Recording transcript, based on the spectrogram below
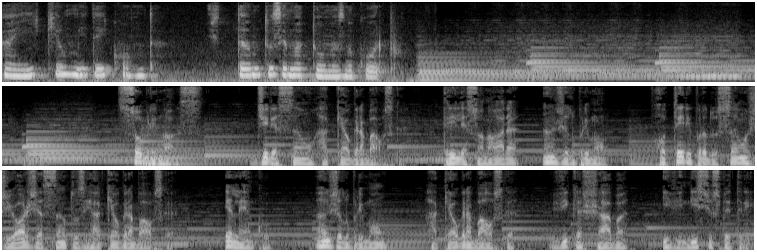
Aí que eu me dei conta de tantos hematomas no corpo. Sobre Nós. Direção Raquel Grabowska. Trilha sonora Ângelo Primon. Roteiro e produção Georgia Santos e Raquel Grabowska. Elenco: Ângelo Primon, Raquel Grabowska, Vika Chaba e Vinícius Petri.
